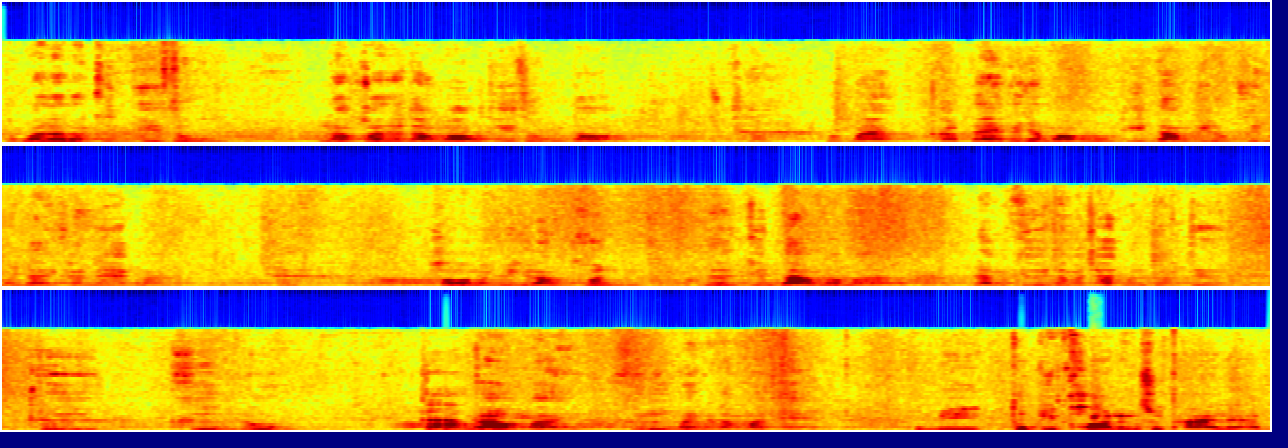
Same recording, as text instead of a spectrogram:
บอกว่าเราเราขึ้นที่สูง เราก็จะต้องมองที่สูงต่อค่ะถูกไหมครับแต่ก็จะมองลงที่ต่ำที่เราขึ้นบันไดขั้นแรกมาค่ะเพราะว่ามันมีกำลังคนเดินขึ้นตามเรามา นั่นคือธรรมชาติมนุษย์ต้องเจอ คือขึ้นลูกก็เอาเก่าไปขึ้นลูกไปก็ต้องมาแทนผมมีทุกอีกข้อหนึ่งสุดท้ายเลยครับ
